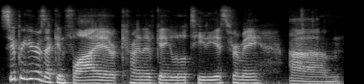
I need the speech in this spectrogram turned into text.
superheroes that can fly are kind of getting a little tedious for me. Um,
